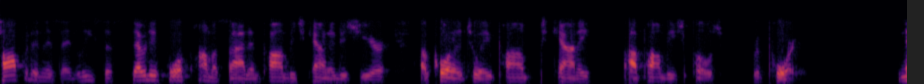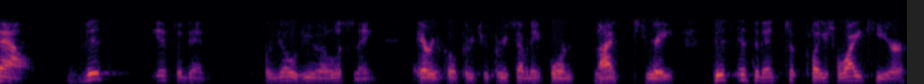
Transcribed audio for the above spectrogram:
Hoffaden is at least a 74th homicide in Palm Beach County this year, according to a Palm Beach County uh, Palm Beach Post report. Now, this incident, for those of you that are listening, area code 323-784-938, this incident took place right here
